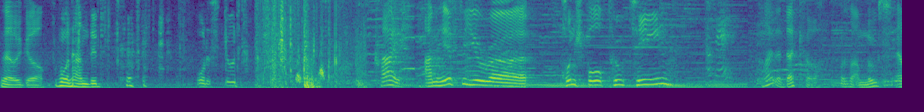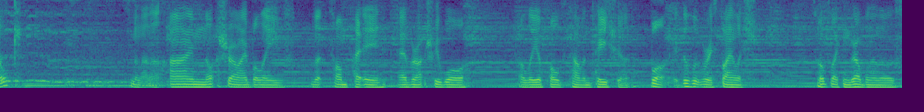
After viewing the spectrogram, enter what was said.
There we go, one-handed. what a stud. Hi, I'm here for your uh, punch bowl poutine. Okay. I like the decor. Was that a moose elk? Something like that. I'm not sure I believe that Tom Petty ever actually wore a Leopold's Tavern t-shirt, but it does look very stylish. So hopefully I can grab one of those.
